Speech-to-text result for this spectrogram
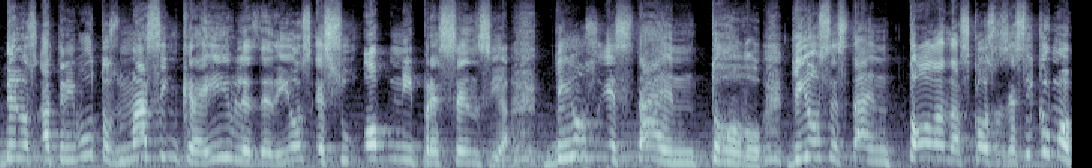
de los atributos más increíbles de Dios es su omnipresencia. Dios está en todo. Dios está en todas las cosas. así como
